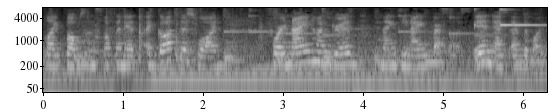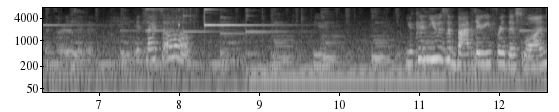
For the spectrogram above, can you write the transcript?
light bulbs and stuff in it, I got this one for 999 pesos in SM Department Store lights up. Here. You can use a battery for this one,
